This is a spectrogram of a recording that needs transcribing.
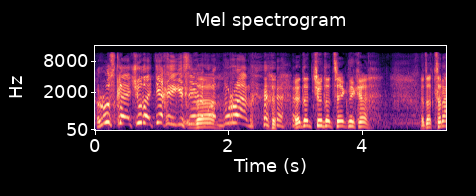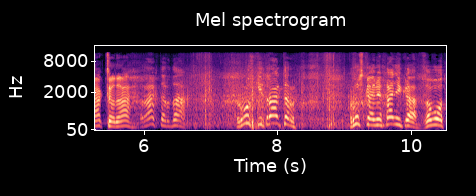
Русское чудо техники Северфлот Буран. Это чудо техника. Это трактор, да? Трактор, да. Русский трактор, русская механика, завод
